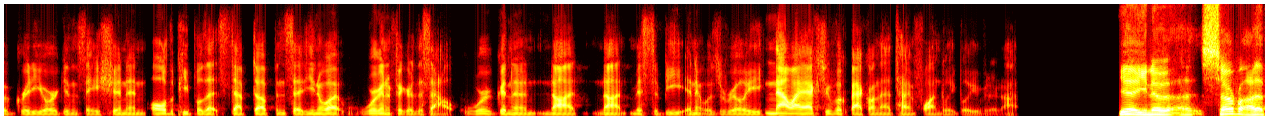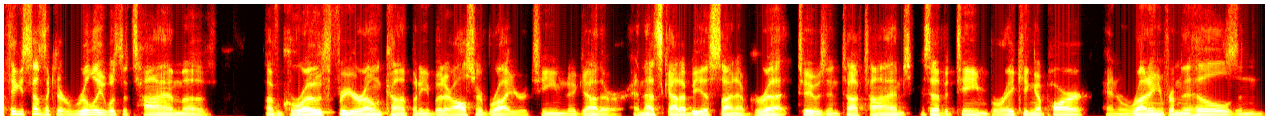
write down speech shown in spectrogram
a, gritty organization and all the people that stepped up and said you know what? We're going to figure this out. We're going to not not miss a beat. And it was really now i actually look back on that time fondly believe it or not. Yeah you know uh, several i think it sounds like it really was a time of of growth for your own company, but it also brought your team together. And that's got to be a sign of grit too, is in tough times, instead of a team breaking apart and running from the hills and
